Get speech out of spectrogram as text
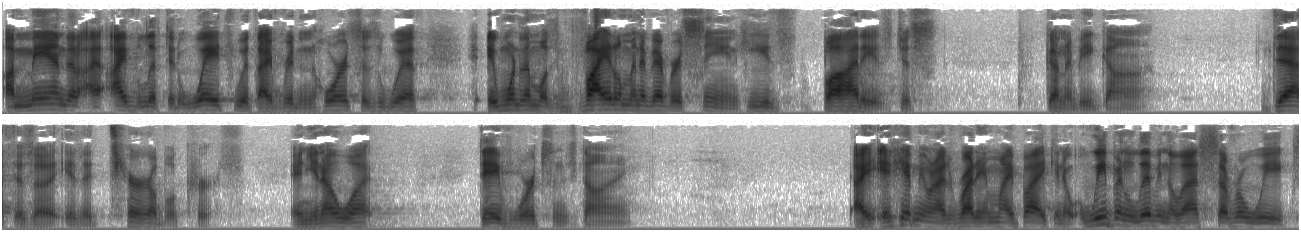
A man that I, have lifted weights with, I've ridden horses with, one of the most vital men I've ever seen. His body is just going to be gone. Death is a, is a terrible curse. And you know what? Dave Wyrtzen's dying. I, it hit me when I was riding my bike. You know, we've been living the last several weeks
